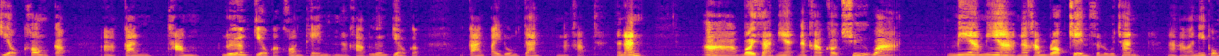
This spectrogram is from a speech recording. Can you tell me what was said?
เกี่ยวข้องกับการทำเรื่องเกี่ยวกับคอนเทนต์นะครับ เรื่องเกี่ยวกับการไปดวงจันทร์นะครับดังนั้นบริษัทนี้นะครับเขาชื่อว่าเมียเมียนะครับบล็อกเชนโซลูชันนะครับอันนี้ผม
